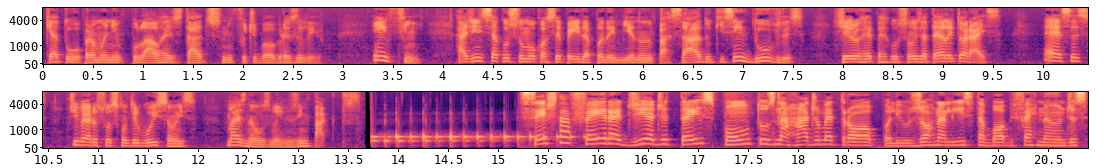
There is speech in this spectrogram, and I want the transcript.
que atuou para manipular os resultados no futebol brasileiro. Enfim, a gente se acostumou com a CPI da pandemia no ano passado, que sem dúvidas gerou repercussões até eleitorais. Essas tiveram suas contribuições, mas não os mesmos impactos. Sexta-feira, dia de três pontos na Rádio Metrópole. O jornalista Bob Fernandes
